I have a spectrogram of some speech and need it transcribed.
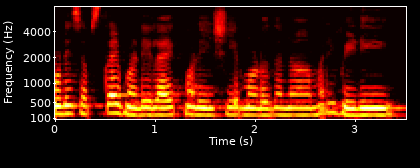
ನೋಡಿ ಸಬ್ಸ್ಕ್ರೈಬ್ ಮಾಡಿ ಲೈಕ್ ಮಾಡಿ ಶೇರ್ ಮಾಡೋದನ್ನು ಮರಿಬೇಡಿ.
